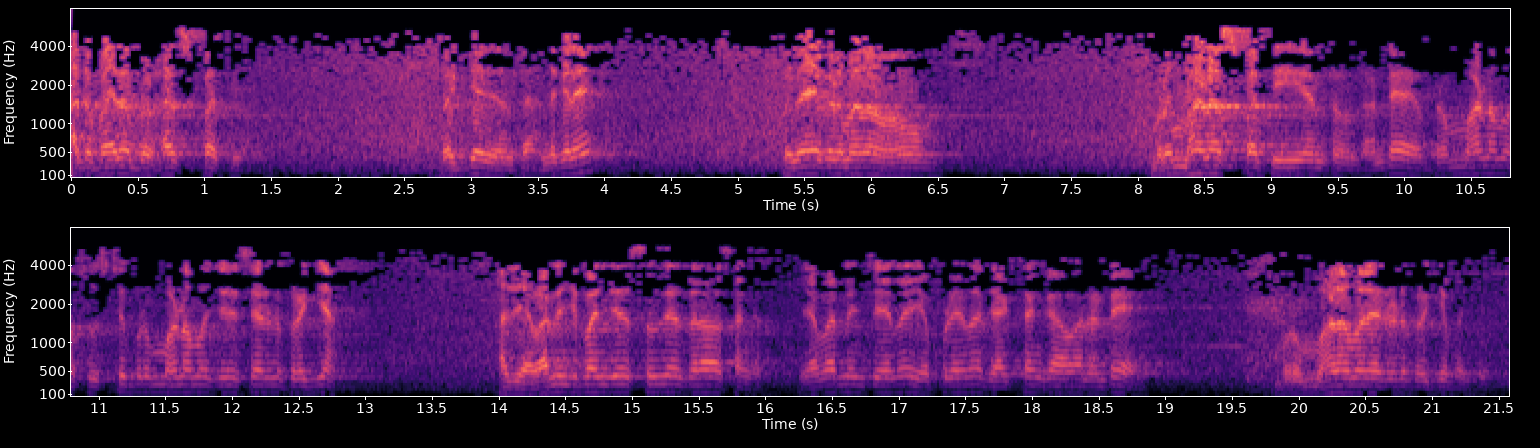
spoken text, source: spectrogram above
అటు పైన బృహస్పతి. ప్రజ్ఞ ఇదంతా. అందుకనే వినాయకుడు మనం బ్రహ్మణస్పతి అంటూ ఉంటాం. అంటే బ్రహ్మణము సృష్టి బ్రహ్మణము చేశాడని ప్రజ్ఞ. అది ఎవరి నుంచి పనిచేస్తుంది అని తర్వాత సంగతి. ఎవరి నుంచి అయినా ఎప్పుడైనా వ్యక్తం కావాలంటే బ్రహ్మణం అనేటువంటి ప్రజ్ఞ పనిచేస్తుంది.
